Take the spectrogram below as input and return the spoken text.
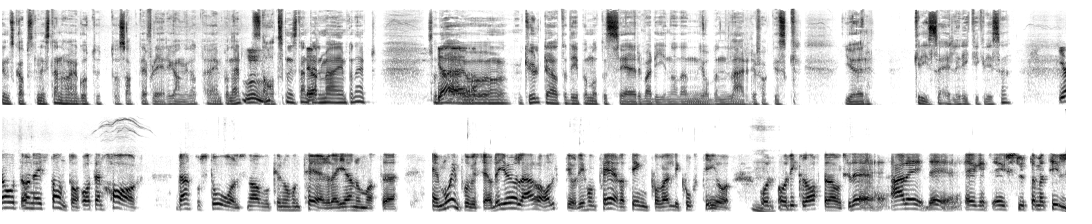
kunnskapsministeren har jo gått ut og sagt det flere ganger at det er imponert. Mm. Statsministeren ja. til og med er imponert. Så det er jo kult det at de på en måte ser verdien av den jobben lærere faktisk gjør, krise eller ikke krise. Ja, og at en er i stand til, og at en har den forståelsen av å kunne håndtere det gjennom at eh, en må improvisere. Det gjør lærere alltid, og de håndterer ting på veldig kort tid. Og, mm. og, og de klarte det også. Det, det, det, jeg, jeg, slutter meg til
